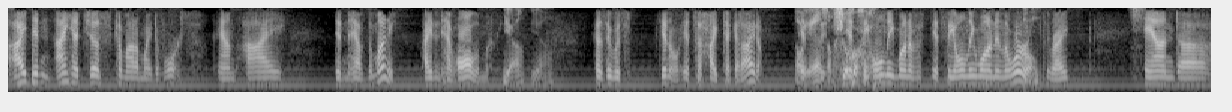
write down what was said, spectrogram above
I didn't. I had just come out of my divorce, and I didn't have the money. I didn't have all the money Yeah. Yeah. because it was, you know, it's a high ticket item. Oh It's yes, the- I'm sure. It's the only one of it's the only one in the world, right? And uh,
